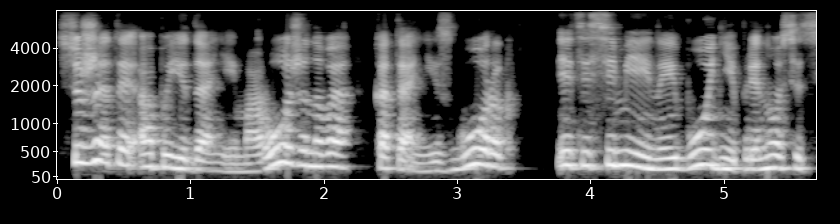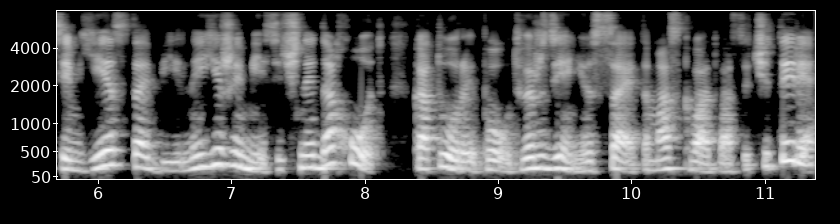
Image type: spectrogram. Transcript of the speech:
сюжеты о поедании мороженого, катании с горок, эти семейные будни приносят семье стабильный ежемесячный доход, который, по утверждению сайта «Москва-24»,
